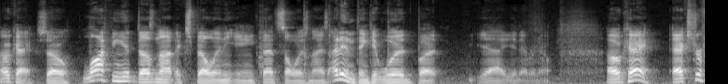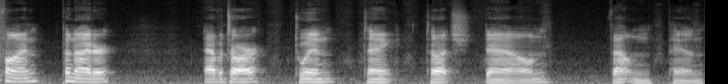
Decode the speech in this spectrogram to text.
Okay, so locking it does not expel any ink. That's always nice. I didn't think it would, but yeah, you never know. Okay, extra fine, Pineider, Avatar, Twin, Tank, Touch, Down, Fountain Pen.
